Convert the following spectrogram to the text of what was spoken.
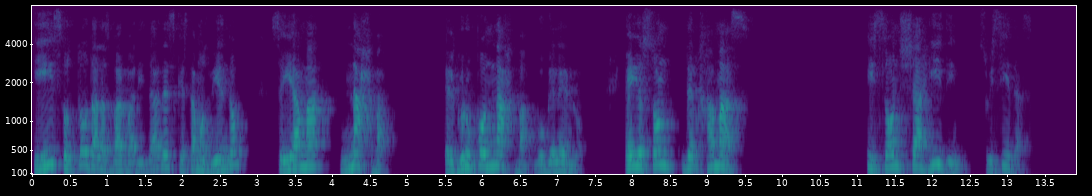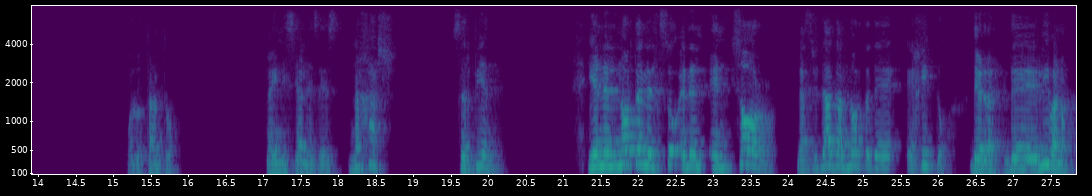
y hizo todas las barbaridades que estamos viendo? Se llama Nahba. El grupo Nahba, googleenlo. Ellos son del Hamas y son shahidim, suicidas. Por lo tanto, la inicial es Nahash serpiente. Y en el norte, en el, en el en Zor, la ciudad al norte de Egipto, de, de Líbano,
